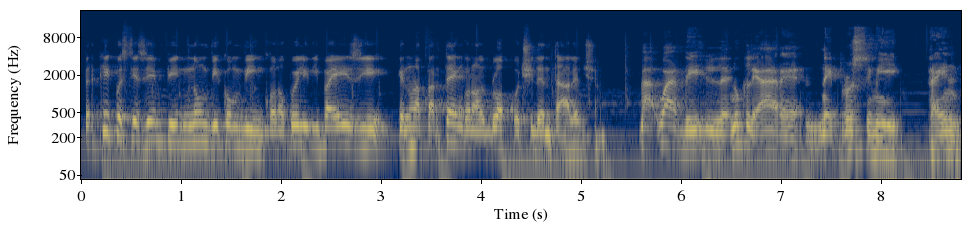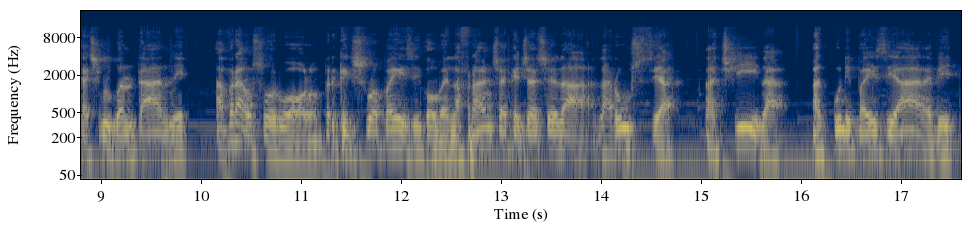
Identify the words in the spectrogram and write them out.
Perché questi esempi non vi convincono, quelli di paesi che non appartengono al blocco occidentale, diciamo? Ma guardi, il nucleare nei prossimi 30-50 anni avrà un suo ruolo, perché ci sono paesi come la Francia che già ce l'ha, la Russia, la Cina, alcuni paesi arabi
